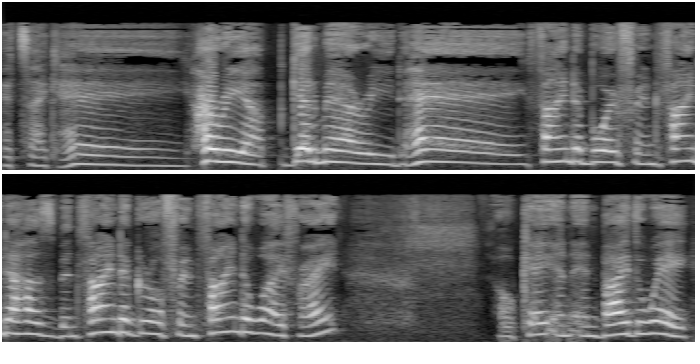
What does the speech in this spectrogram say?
It's like, hey, hurry up, get married. Hey, find a boyfriend, find a husband, find a girlfriend, find a wife, right? Okay, and, and by the way,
